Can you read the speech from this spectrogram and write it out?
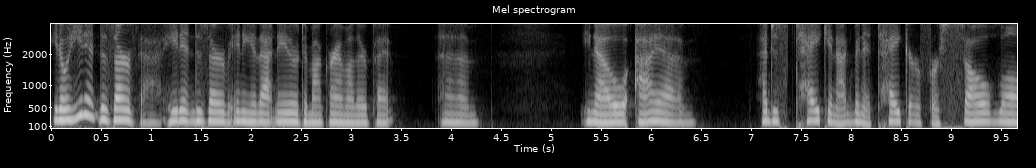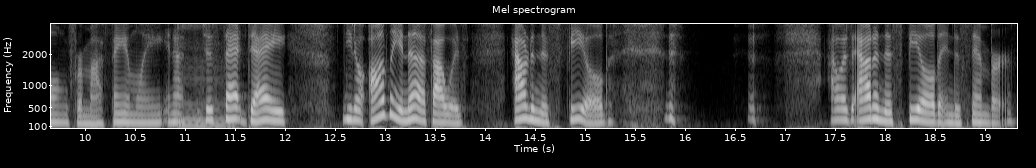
you know, he didn't deserve that. He didn't deserve any of that. Neither did my grandmother. But, um, you know, I um, had just taken. I'd been a taker for so long from my family, and I just mm. that day, you know, oddly enough, I was out in this field. I was out in this field in December,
